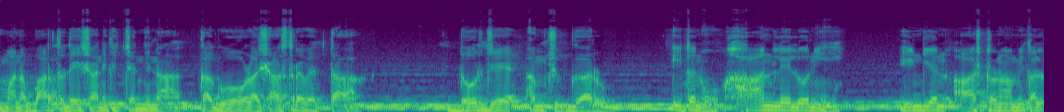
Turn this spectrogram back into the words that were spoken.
మన భారతదేశానికి చెందిన ఖగోళ శాస్త్రవేత్త డోర్జే అంక్షుక్ గారు. ఇతను హాన్లేలోని ఇండియన్ ఆస్ట్రనామికల్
